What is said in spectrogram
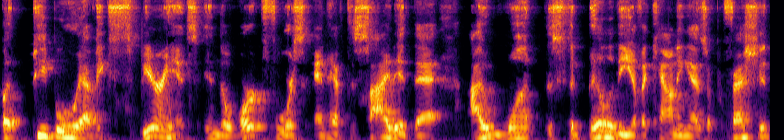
but people who have experience in the workforce and have decided that I want the stability of accounting as a profession.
